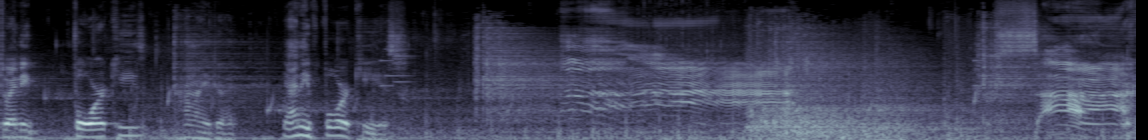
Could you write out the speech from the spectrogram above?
Do I need four keys? How many do I... Yeah, I need four keys. Suck!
